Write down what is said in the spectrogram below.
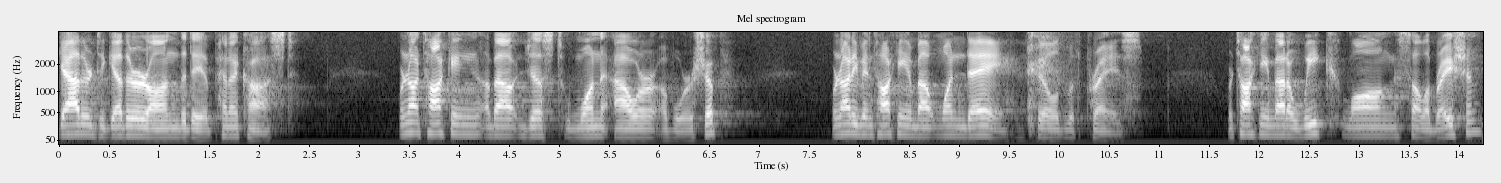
gathered together on the day of Pentecost. We're not talking about just one hour of worship. We're not even talking about one day filled with praise. We're talking about a week long celebration,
